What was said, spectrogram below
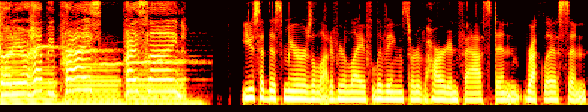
Go to your happy price, Priceline. You said this mirrors a lot of your life living sort of hard and fast and reckless. And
